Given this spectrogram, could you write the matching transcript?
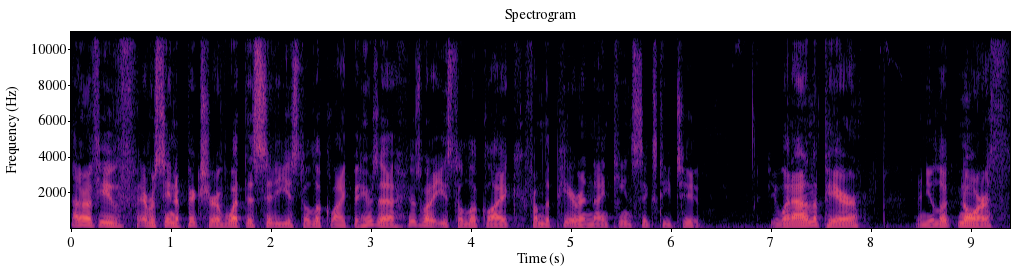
I don't know if you've ever seen a picture of what this city used to look like, but here's, a, here's what it used to look like from the pier in 1962. If you went out on the pier and you looked north,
